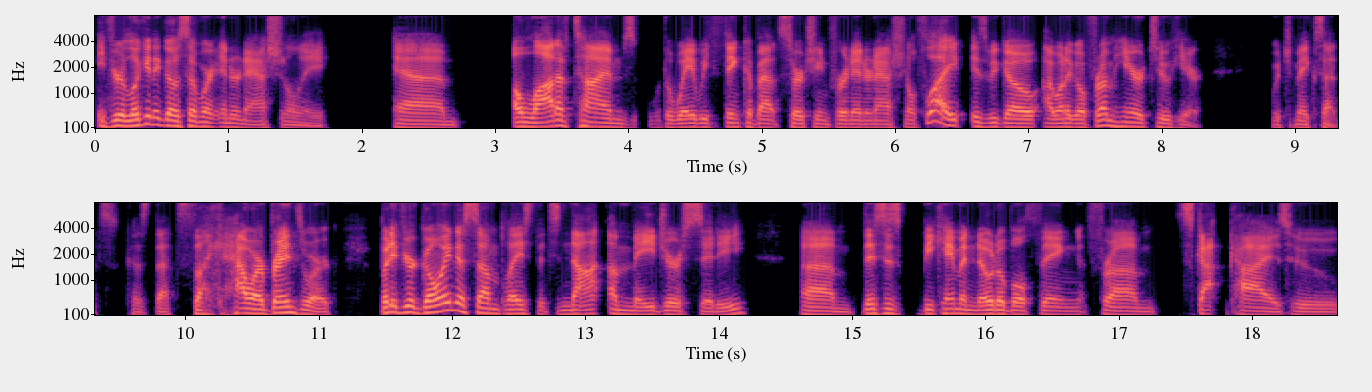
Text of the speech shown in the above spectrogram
If you're looking to go somewhere internationally, um, a lot of times the way we think about searching for an international flight is we go, I want to go from here to here, which makes sense because that's like how our brains work. But if you're going to some place that's not a major city, um, this is became a notable thing from Scott Keyes, who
